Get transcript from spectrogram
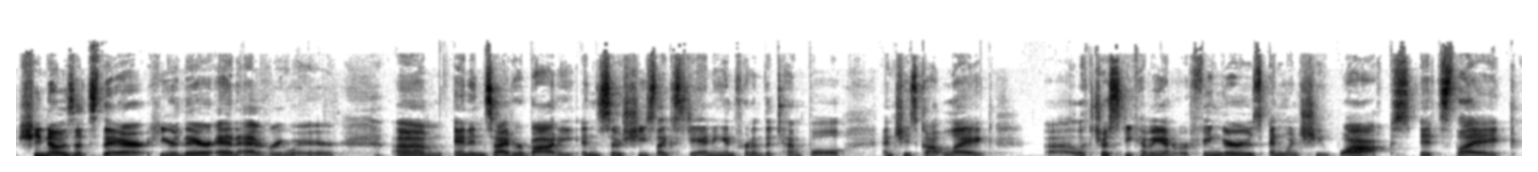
she knows it's there, here, there, and everywhere. Um, and inside her body. And so she's like standing in front of the temple and she's got like uh, electricity coming out of her fingers. And when she walks, it's like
